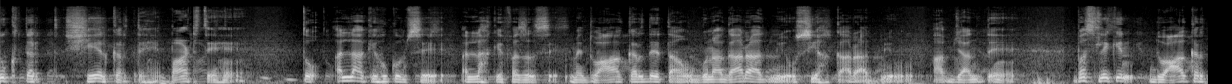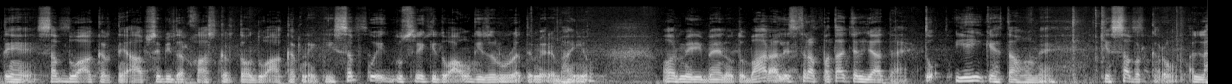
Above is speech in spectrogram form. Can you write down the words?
دکھ درد شیئر کرتے ہیں، بانٹتے ہیں۔ تو اللہ کے حکم سے، اللہ کے فضل سے میں دعا کر دیتا ہوں۔ گناہ گار آدمی ہوں سیاہ کار آدمی ہوں، آپ جانتے ہیں۔ بس لیکن دعا کرتے ہیں، سب دعا کرتے ہیں۔ آپ سے بھی درخواست کرتا ہوں دعا کرنے کی۔ سب کو ایک دوسرے کی دعاؤں کی ضرورت ہے میرے بھائیوں۔ اور میری بہنوں، تو بہرحال اس طرح پتہ چل جاتا ہے۔ تو یہی کہتا ہوں میں کہ صبر کرو، اللہ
